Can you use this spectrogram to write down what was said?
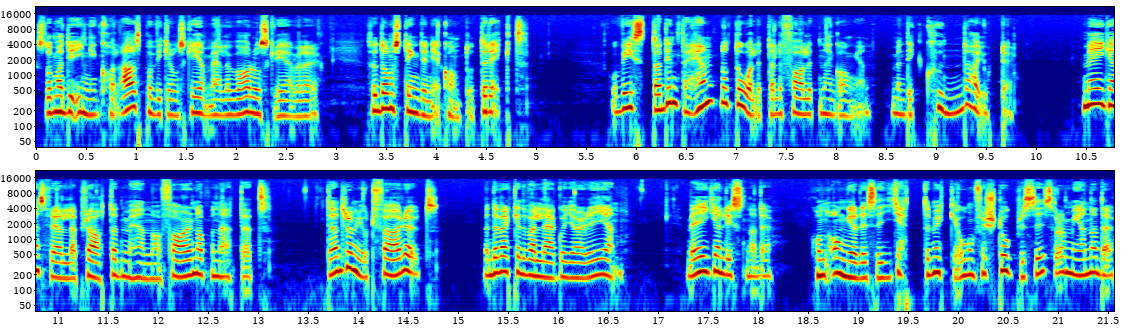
Så de hade ju ingen koll alls på vilka de skrev med eller vad de skrev. Eller... Så de stängde ner kontot direkt. Och visst, det hade inte hänt något dåligt eller farligt den här gången. Men det kunde ha gjort det. Megans föräldrar pratade med henne om farorna på nätet. Det hade de gjort förut. Men det verkade vara läge att göra det igen. Megan lyssnade. Hon ångrade sig jättemycket och hon förstod precis vad de menade.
